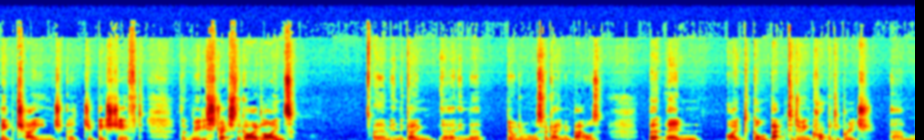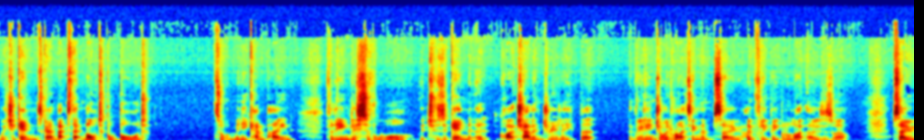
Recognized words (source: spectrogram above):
big change and a big shift that really stretched the guidelines um, in the game uh, in the building rules for gaming battles. But then I'd gone back to doing Cropredy Bridge, um, which again is going back to that multiple board sort of mini campaign for the English Civil War, which was again a, quite a challenge, really. But I really enjoyed writing them, so hopefully people will like those as well. So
